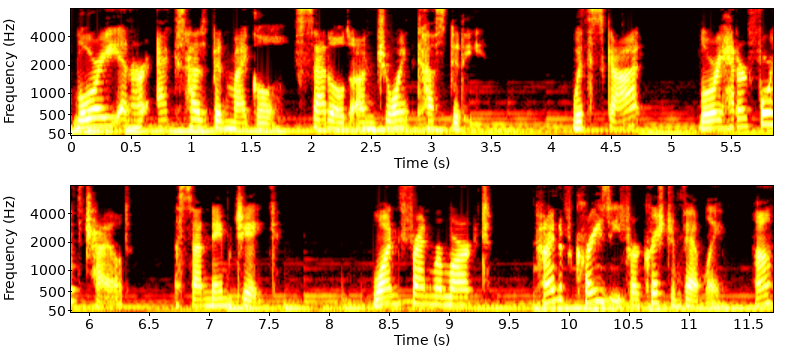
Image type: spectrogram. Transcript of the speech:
Lori and her ex husband Michael settled on joint custody. With Scott, Lori had her fourth child, a son named Jake. One friend remarked, kind of crazy for a Christian family, huh?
